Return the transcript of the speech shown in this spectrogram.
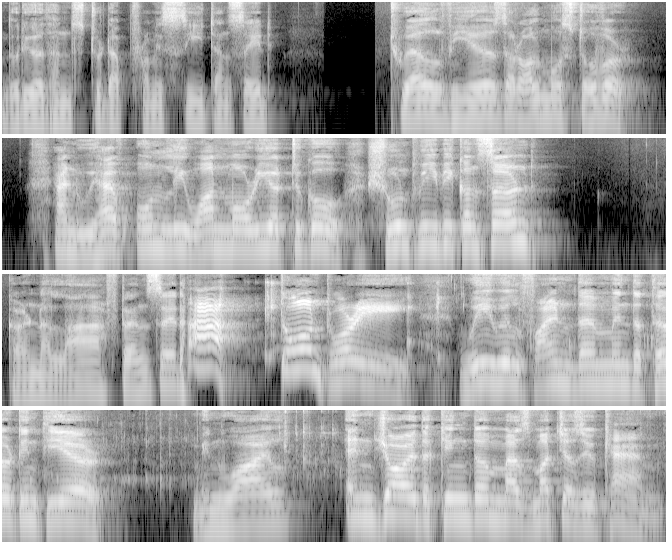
Duryodhan stood up from his seat and said, Twelve years are almost over, and we have only one more year to go. Shouldn't we be concerned? Karna laughed and said, Ha! Don't worry, we will find them in the 13th year. Meanwhile, enjoy the kingdom as much as you can.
